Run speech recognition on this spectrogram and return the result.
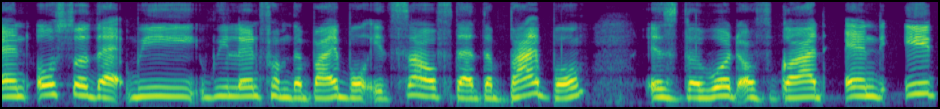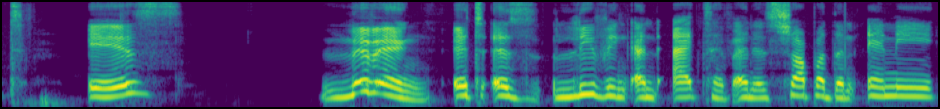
and also that we we learn from the bible itself that the bible is the word of god and it is living. It is living and active and is sharper than any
